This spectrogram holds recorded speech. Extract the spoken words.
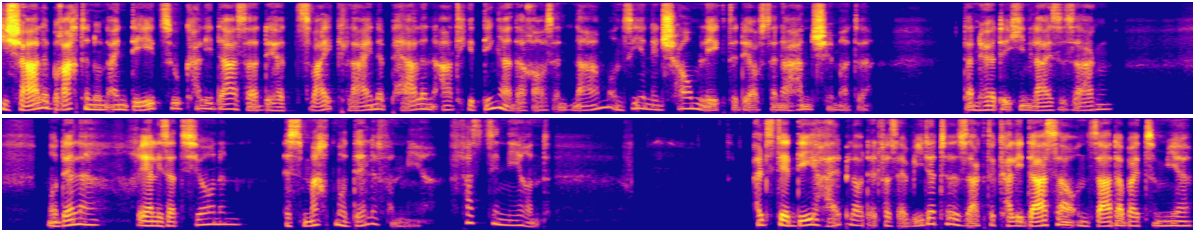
Die Schale brachte nun ein D zu Kalidasa, der zwei kleine perlenartige Dinger daraus entnahm und sie in den Schaum legte, der auf seiner Hand schimmerte. Dann hörte ich ihn leise sagen Modelle Realisationen. Es macht Modelle von mir. Faszinierend. Als der D halblaut etwas erwiderte, sagte Kalidasa und sah dabei zu mir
